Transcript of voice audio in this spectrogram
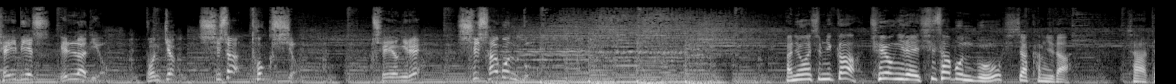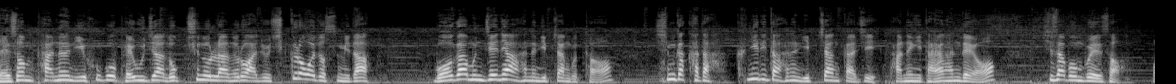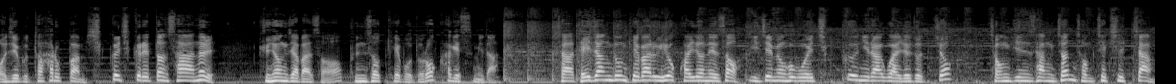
KBS 빌라디오 본격 시사 토크쇼. 최영일의 시사본부. 안녕하십니까? 최영일의 시사본부 시작합니다. 자 대선판은 이 후보 배우자 녹취 논란으로 아주 시끄러워졌습니다. 뭐가 문제냐 하는 입장부터 심각하다 큰일이다 하는 입장까지 반응이 다양한데요. 시사본부에서 어제부터 하룻밤 시끌시끌했던 사안을 균형 잡아서 분석해 보도록 하겠습니다. 자, 대장동 개발 의혹 관련해서 이재명 후보의 측근이라고 알려졌죠? 정진상 전 정책실장.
